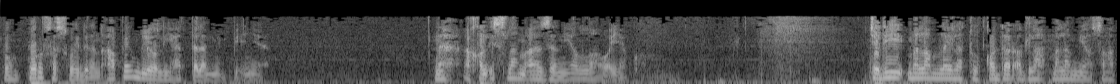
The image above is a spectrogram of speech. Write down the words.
lumpur sesuai dengan apa yang beliau lihat dalam mimpinya. Nah, akal Islam azani Allah wa iyakum. Jadi malam Lailatul Qadar adalah malam yang sangat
